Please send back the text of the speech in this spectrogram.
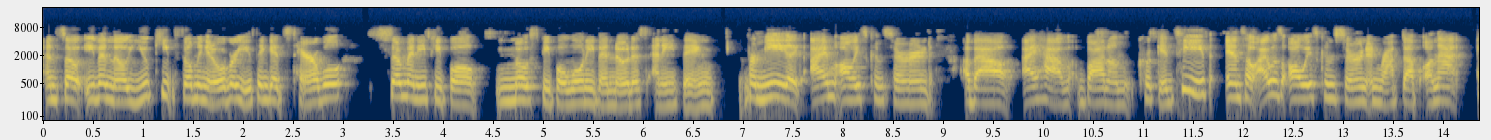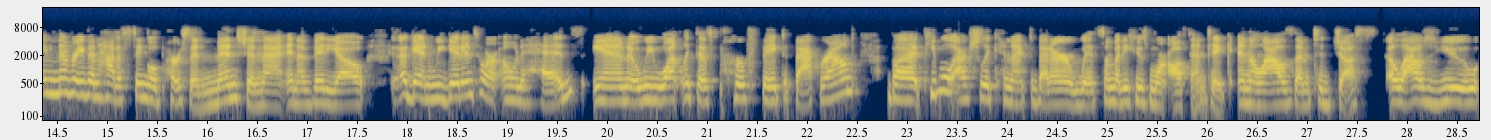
And so even though you keep filming it over, you think it's terrible, so many people, most people won't even notice anything. For me, like I'm always concerned about I have bottom crooked teeth. And so I was always concerned and wrapped up on that. I've never even had a single person mention that in a video. Again, we get into our own heads and we want like this perfect background, but people actually connect better with somebody who's more authentic and allows them to just allows you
